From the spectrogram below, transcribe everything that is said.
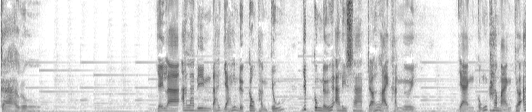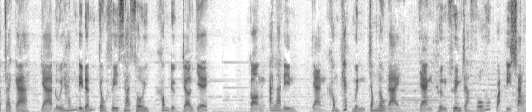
Caro Vậy là Aladdin đã giải được câu thần chú, giúp cung nữ Alisa trở lại thành người. Chàng cũng tha mạng cho Abraika và đuổi hắn đi đến châu Phi xa xôi, không được trở về. Còn Aladdin, chàng không khép mình trong lâu đài, chàng thường xuyên ra phố hoặc đi săn.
